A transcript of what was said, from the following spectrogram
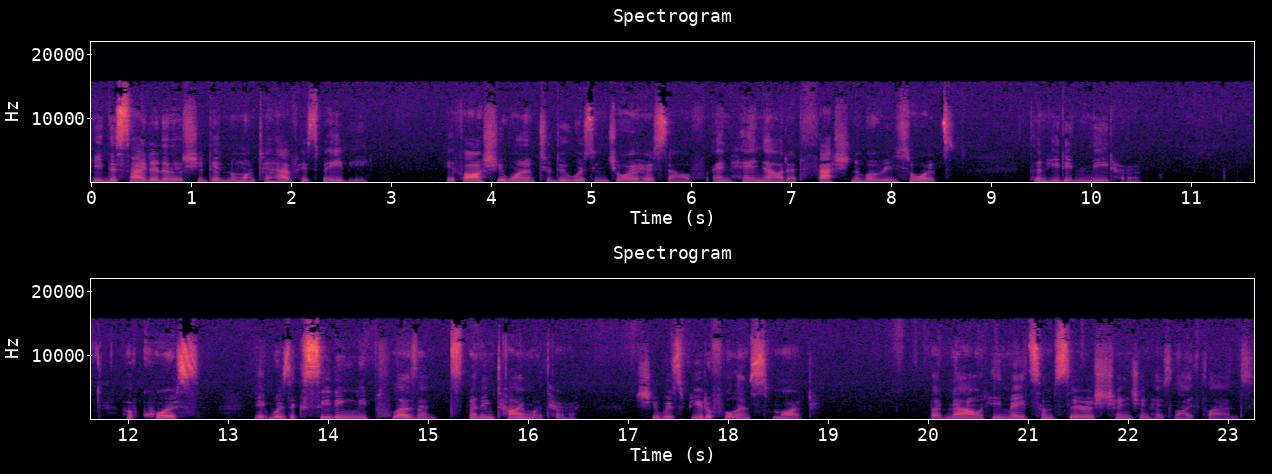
He decided that if she didn't want to have his baby, if all she wanted to do was enjoy herself and hang out at fashionable resorts, then he didn't need her. Of course, it was exceedingly pleasant spending time with her. She was beautiful and smart. But now he made some serious change in his life plans.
